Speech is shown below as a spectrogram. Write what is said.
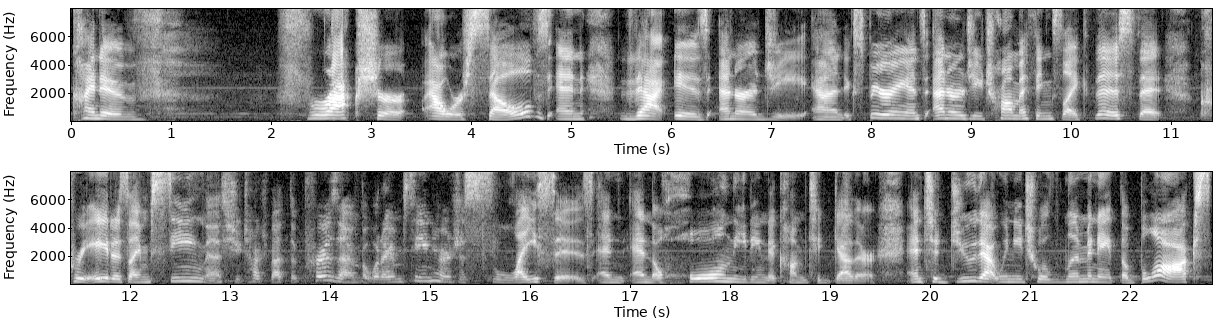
kind of fracture ourselves and that is energy and experience energy trauma things like this that create as i'm seeing this. She talked about the prism but what i'm seeing here is just slices and and the whole needing to come together. And to do that we need to eliminate the blocks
